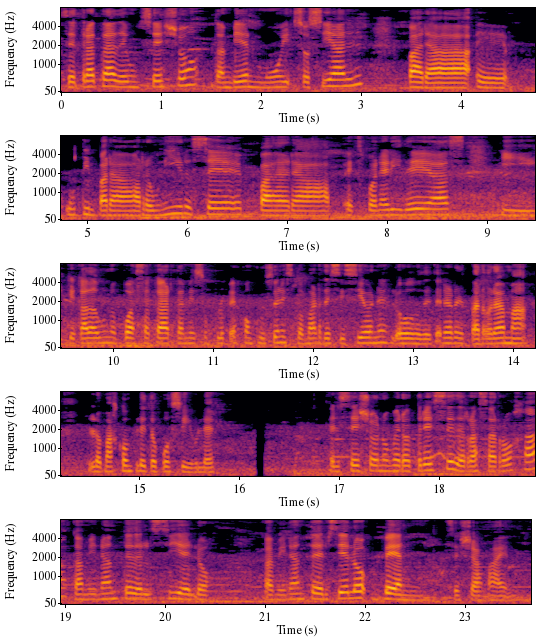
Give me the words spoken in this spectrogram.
se trata de un sello también muy social para eh, útil para reunirse, para exponer ideas y que cada uno pueda sacar también sus propias conclusiones y tomar decisiones luego de tener el panorama lo más completo posible. El sello número 13 de raza roja, Caminante del Cielo. Caminante del Cielo, Ben se llama en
